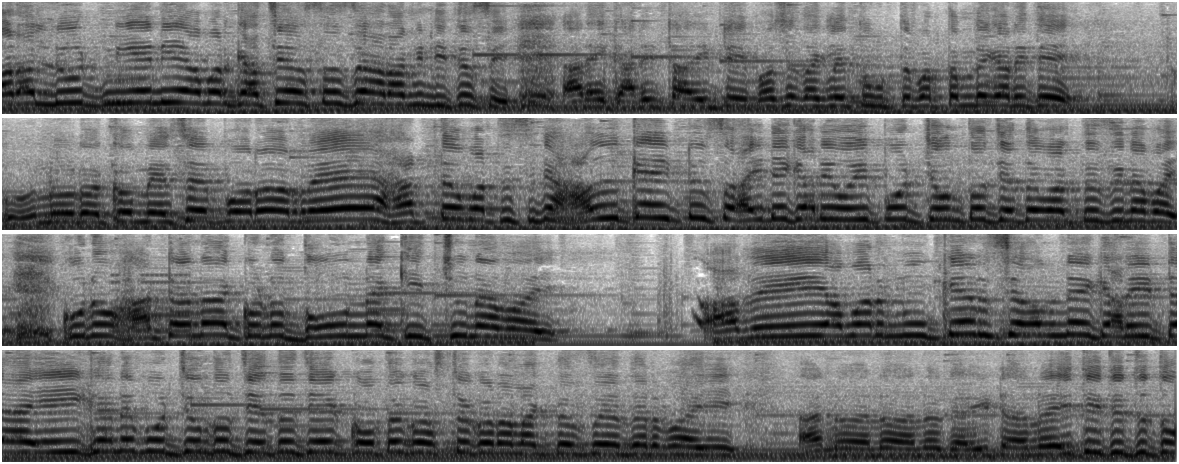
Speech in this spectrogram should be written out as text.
ওরা লুট নিয়ে নিয়ে আমার কাছে আসতেছে, আর আমি নিতেছি। আরে, গাড়িটা আরেকটু এই পাশে থাকলে তো উঠতে পারতাম রে গাড়িতে। কোন রকম এসে পড়ো রে। হাঁটতেও পারতেছি না, হালকা একটু সাইডে গাড়ি ওই পর্যন্ত যেতে পারতেছি না ভাই। কোনো হাঁটা না, কোনো দৌড় না, কিচ্ছু না ভাই। আরে আমার মুখের সামনে গাড়িটা এইখানে পর্যন্ত যেতে যে কত কষ্ট করা লাগতেছে এদের ভাই। আনো আনো আনো গাড়িটা, আনো। এই তুই তুই তো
